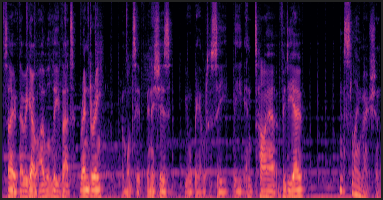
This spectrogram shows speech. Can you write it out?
So there we go. I will leave that rendering, and once it finishes, you will be able to see the entire video in slow motion.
